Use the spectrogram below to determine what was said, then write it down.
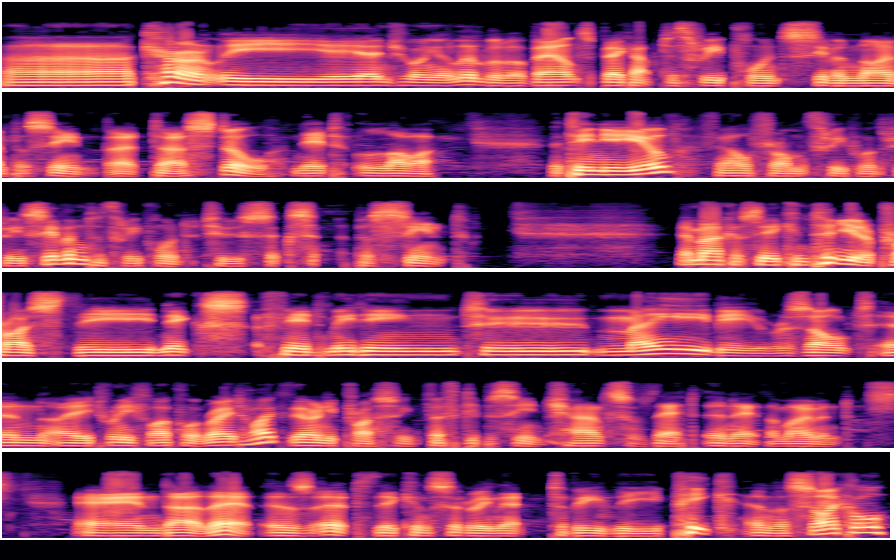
Uh, currently enjoying a little bit of a bounce back up to 3.79%, but uh, still net lower. The 10 year yield fell from 3.37 to 3.26%. And markets there continue to price the next Fed meeting to maybe result in a 25 point rate hike. They're only pricing 50% chance of that in at the moment. And uh, that is it. They're considering that to be the peak in the cycle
